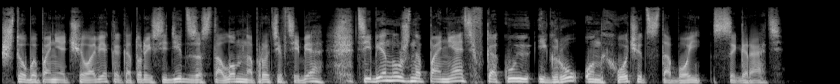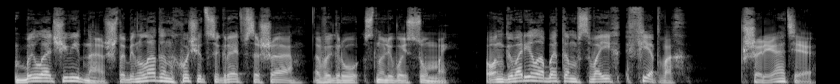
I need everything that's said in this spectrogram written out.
Чтобы понять человека, который сидит за столом напротив тебя, тебе нужно понять, в какую игру он хочет с тобой сыграть. Было очевидно, что Бен Ладен хочет сыграть в США в игру с нулевой суммой. Он говорил об этом в своих фетвах. В шариате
